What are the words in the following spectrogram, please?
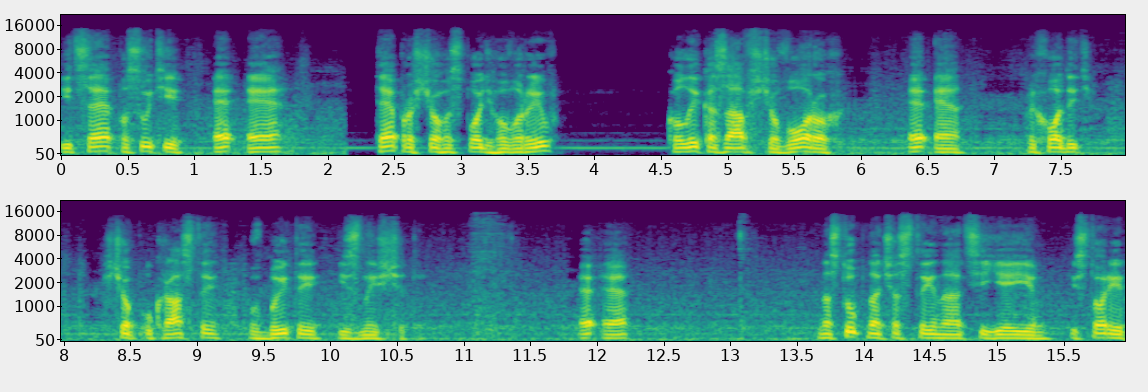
І це, по суті, е-е, те, про що Господь говорив, коли казав, що ворог е-е приходить, щоб украсти, вбити і знищити. Е-е. Наступна частина цієї історії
